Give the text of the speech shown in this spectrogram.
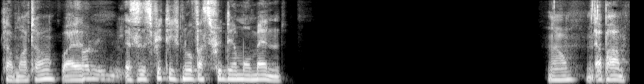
Klamotte, weil es ist wirklich nur was für den Moment. Ja, aber,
